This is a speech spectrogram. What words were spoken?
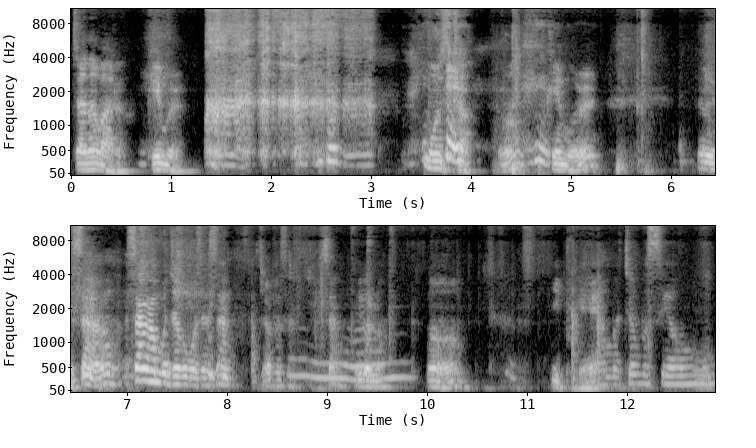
짜나바르. 괴물. 몬스터. 어? 괴물. 여기 쌍. 쌍 한번 적어보세요. 쌍. 옆에서. 쌍. 이걸로. 어. 이쁘게 한번 적어보세요.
